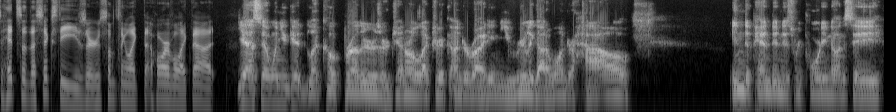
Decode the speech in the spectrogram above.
hits of the '60s, or something like that, horrible like that. Yeah, so when you get like Koch brothers or General Electric underwriting, you really got to wonder how independent is reporting on say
